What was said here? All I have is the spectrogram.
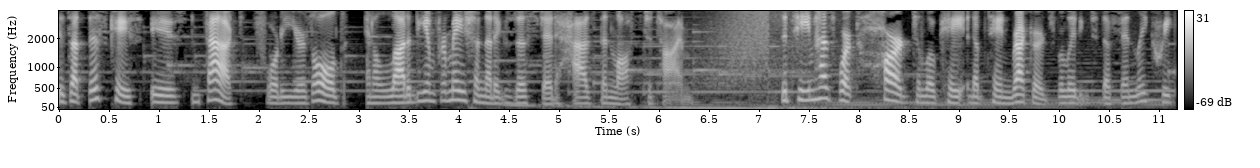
is that this case is, in fact, 40 years old, and a lot of the information that existed has been lost to time. The team has worked hard to locate and obtain records relating to the Finley Creek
